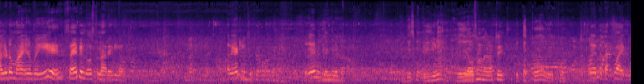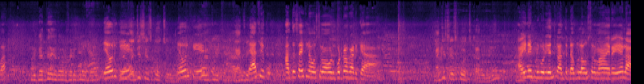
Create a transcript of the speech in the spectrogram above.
అల్లుడు మా ఆయన పోయి సైకిల్ దోస్తున్నారు ఇల్లు. రేట్లు తీసుకో ఇది కూడా అవసరం లేదు తక్కువ ఎక్కువ. ఏంది తక్కువ ఎక్కువ? ఎవరికి? అడ్జస్ట్ చేసుకోవచ్చు. ఎవరికి? యాత్రికు అంత సైకిల్ అవసరం ఒకడు బుట్టోగాడికా అడ్జస్ట్ చేసుకోవచ్చు కాదు ఇది. అయినా ఇప్పుడు కూడా ఎందుకు అంత డబ్బులు అవసరమా? ఇరవై వేలా?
